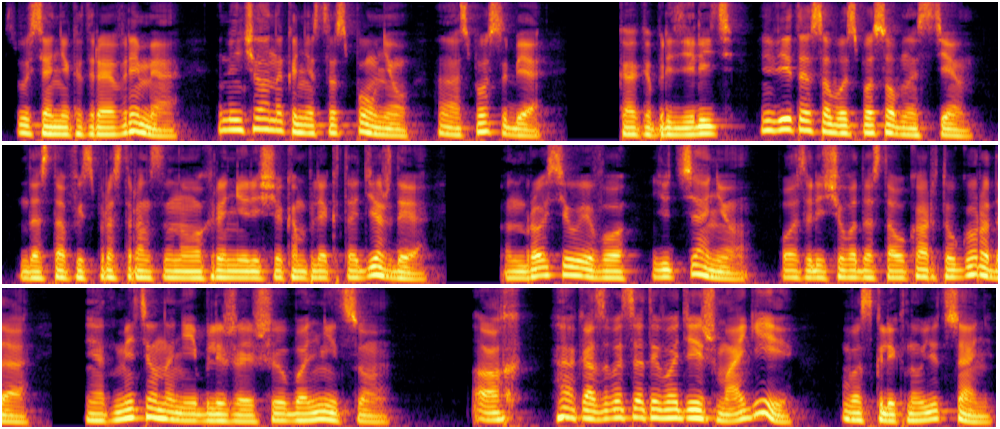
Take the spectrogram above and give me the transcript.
Спустя некоторое время, Линчао наконец-то вспомнил о способе, как определить вид особой способности. Достав из пространственного хранилища комплект одежды, он бросил его Ютяню, после чего достал карту города и отметил на ней ближайшую больницу. «Ох, оказывается, ты владеешь магией?» – воскликнул Юцань,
